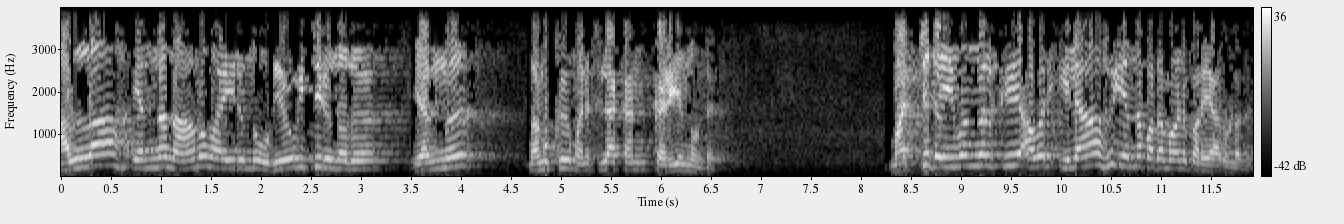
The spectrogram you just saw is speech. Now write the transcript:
അള്ളാഹ് എന്ന നാമമായിരുന്നു ഉപയോഗിച്ചിരുന്നത് എന്ന് നമുക്ക് മനസ്സിലാക്കാൻ കഴിയുന്നുണ്ട്. മറ്റ് ദൈവങ്ങൾക്ക് അവർ ഇലാഹ് എന്ന പദമാണ് പറയാറുള്ളത്.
